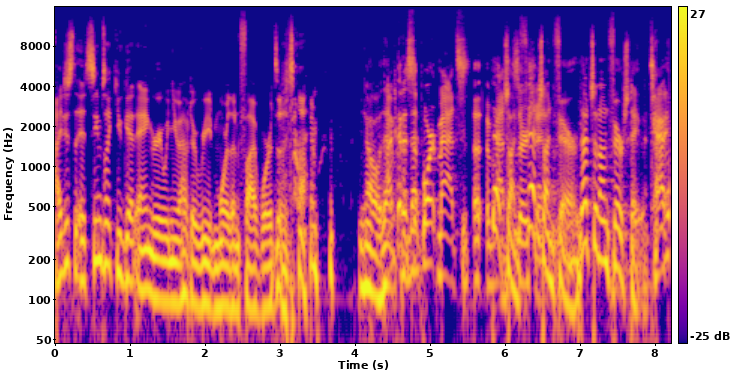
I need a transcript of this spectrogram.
I just it seems like you get angry when you have to read more than five words at a time. No, that's I'm going to support Matt's, uh, That's, Matt's un- assertion. that's unfair. That's an unfair statement. I,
